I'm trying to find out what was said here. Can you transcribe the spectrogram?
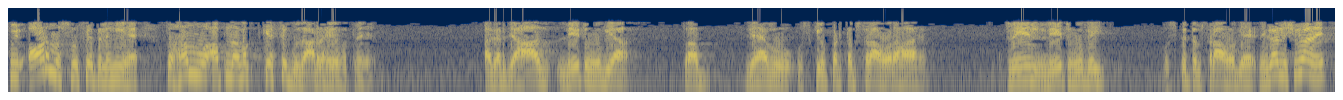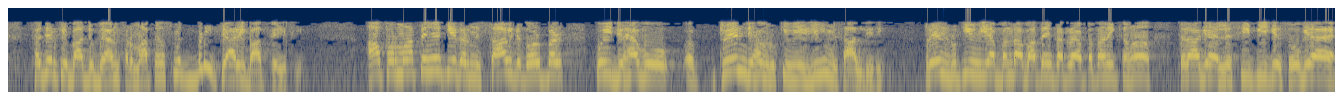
کوئی اور مصروفیت نہیں ہے، تو ہم وہ اپنا وقت کیسے گزار رہے ہوتے ہیں؟ اگر جہاز لیٹ ہو گیا تو اب جو ہے وہ اس کے اوپر تبصرہ ہو رہا ہے۔ ٹرین لیٹ ہو گئی، اس پہ تبصرہ ہو گیا نگر نشورہ نے فجر کے بعد جو بیان فرماتے ہیں، اس میں بڑی پیاری بات کہی تھی۔ آپ فرماتے ہیں کہ اگر مثال کے طور پر کوئی جو ہے وہ، ٹرین جو ہے رکی ہوئی یہی مثال دی تھی۔ ٹرین رکی ہوئی ہے، بندہ باتیں کر رہا ہے، پتہ نہیں کہاں چلا گیا لسی پی کے سو گیا ہے،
